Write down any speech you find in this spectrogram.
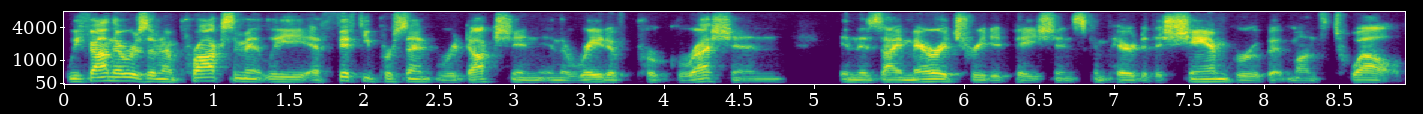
we found there was an approximately a 50% reduction in the rate of progression in the Zimura treated patients compared to the sham group at month 12.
